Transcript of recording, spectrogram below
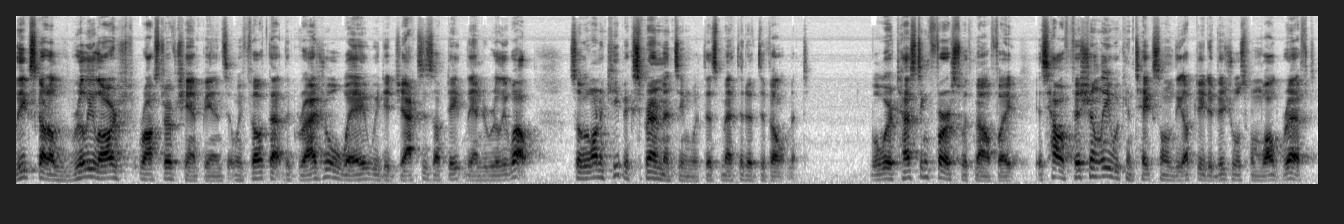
League's got a really large roster of champions, and we felt that the gradual way we did Jax's update landed really well. So we want to keep experimenting with this method of development. What we're testing first with Malphite is how efficiently we can take some of the updated visuals from Wild Rift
